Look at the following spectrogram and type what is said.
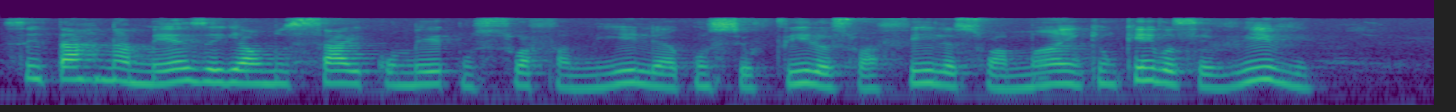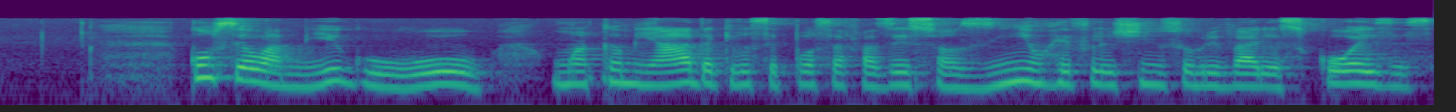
sentar na mesa e almoçar e comer com sua família, com seu filho, sua filha, sua mãe, com quem você vive com seu amigo ou uma caminhada que você possa fazer sozinho, refletindo sobre várias coisas,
